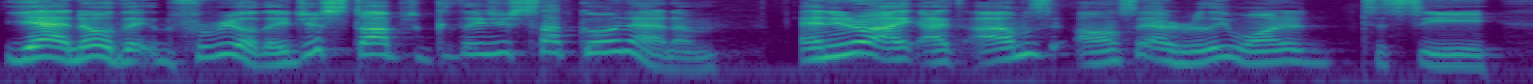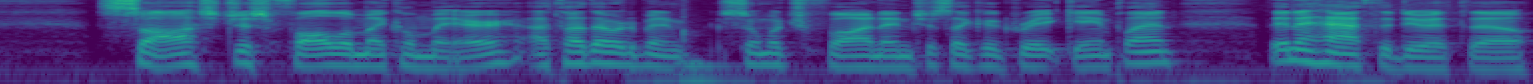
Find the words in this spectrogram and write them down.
yeah. No, they, for real, they just stopped. They just stopped going at him. And you know, I, I honestly, honestly, I really wanted to see Sauce just follow Michael Mayer. I thought that would have been so much fun and just like a great game plan. They didn't have to do it though.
